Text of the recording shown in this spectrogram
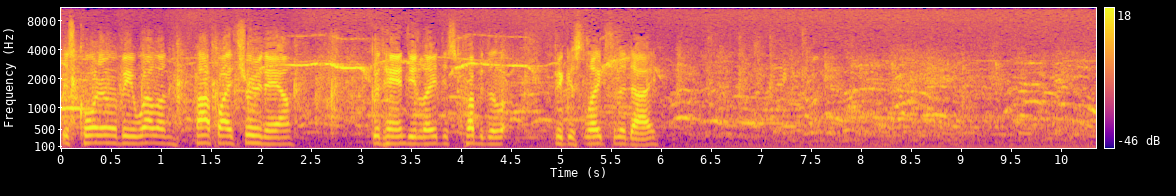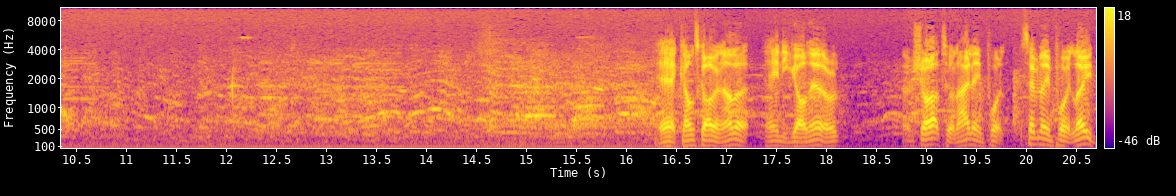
This quarter will be well and halfway through now. Good handy lead. This is probably the biggest lead for the day. Yeah, Kelmscott got another handy goal now. They've shot up to an 18 point, 17 point lead.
